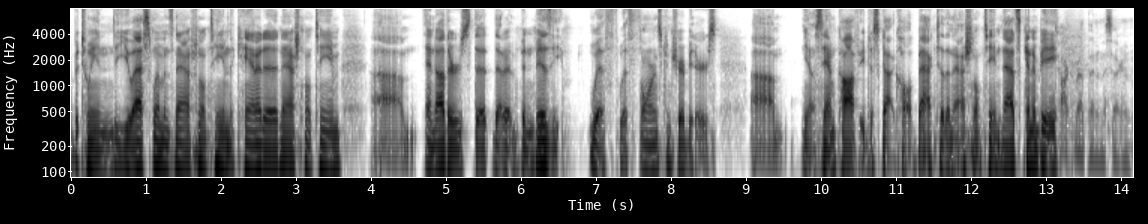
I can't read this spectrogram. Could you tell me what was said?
between the U.S. women's national team, the Canada national team, um, and others that, that have been busy with with Thorns contributors. Um, you know, Sam Coffey just got called back to the national team. That's going to be talk about that in a second.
